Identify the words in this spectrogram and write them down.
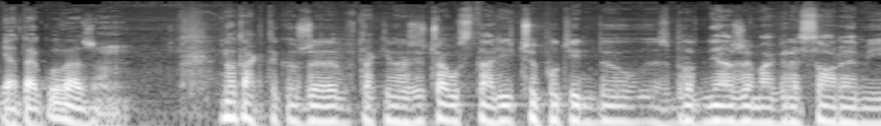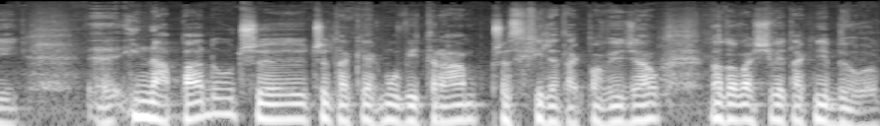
Ja tak uważam. No tak, tylko że w takim razie trzeba ustalić, czy Putin był zbrodniarzem, agresorem i, e, i napadł, czy, czy tak jak mówi Trump, przez chwilę tak powiedział, no to właściwie tak nie było.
